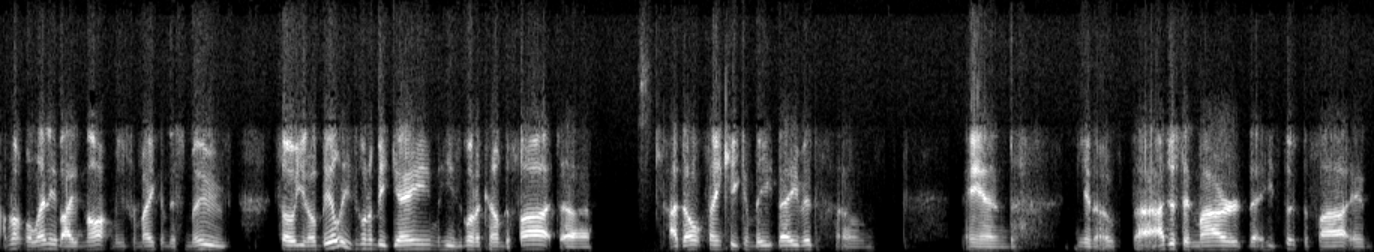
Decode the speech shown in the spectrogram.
I'm not going to let anybody knock me for making this move. so you know, Billy's going to be game. He's going to come to fight. Uh, I don't think he can beat David. Um, and you know, I just admire that he took the fight, and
